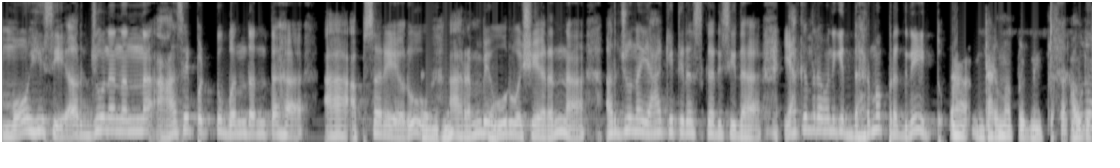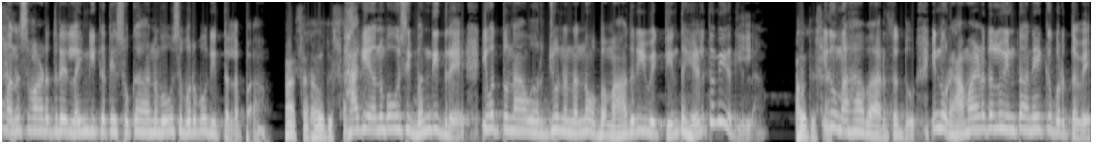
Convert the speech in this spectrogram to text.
ಮೋಹಿಸಿ ಅರ್ಜುನನನ್ನ ಆಸೆ ಪಟ್ಟು ಬಂದಂತಹ ಆ ಅಪ್ಸರೆಯರು ಆ ರಂಬೆ ಊರ್ವಶಿಯರನ್ನ ಅರ್ಜುನ ಯಾಕೆ ತಿರಸ್ಕರಿಸಿದ? ಯಾಕಂದ್ರೆ ಅವನಿಗೆ ಧರ್ಮ ಪ್ರಜ್ಞೆ ಇತ್ತು. ಧರ್ಮ ಪ್ರಜ್ಞೆ ಇತ್ತು ಅವನು ಮನಸ್ಸು ಮಾಡಿದ್ರೆ ಲೈಂಗಿಕತೆ ಸುಖ ಅನುಭವಿಸಿ ಬರ್ಬೋದಿತ್ತಲ್ಲಪ್ಪ. ಸರ್ ಹೌದು ಹಾಗೆ ಅನುಭವಿಸಿ ಬಂದಿದ್ರೆ ಇವತ್ತು ನಾವು ಅರ್ಜುನನನ್ನ ಒಬ್ಬ ಮಾದರಿ ವ್ಯಕ್ತಿ ಅಂತ ಹೇಳ್ತಾನೆ ಇರಲಿಲ್ಲ. ಹೌದು ಇದು ಮಹಾಭಾರತದ್ದು. ಇನ್ನು ರಾಮಾಯಣದಲ್ಲೂ ಇಂಥ ಅನೇಕ ಬರುತ್ತವೆ.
